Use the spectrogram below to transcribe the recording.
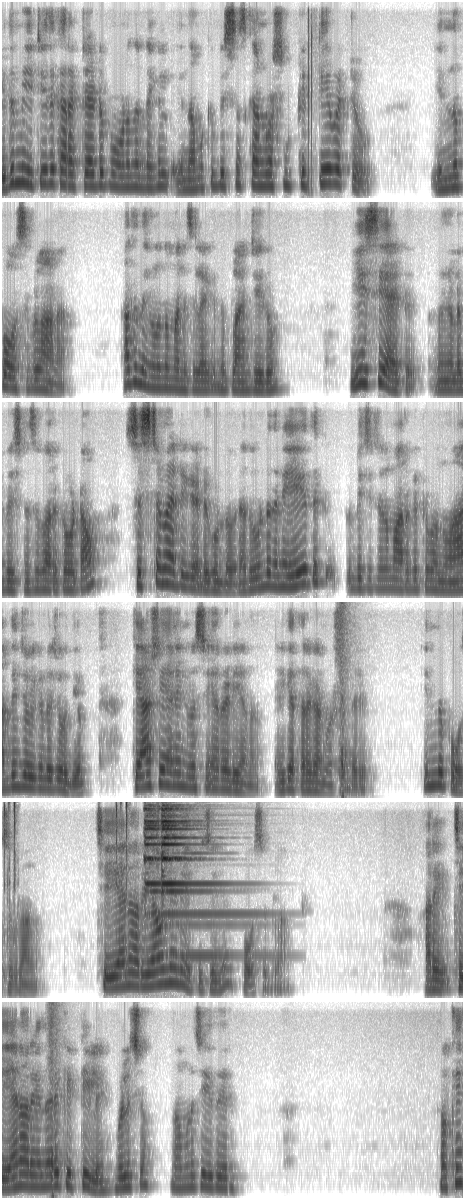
ഇത് മീറ്റ് ചെയ്ത് കറക്റ്റായിട്ട് പോകണമെന്നുണ്ടെങ്കിൽ നമുക്ക് ബിസിനസ് കൺവേർഷൻ കിട്ടിയേ പറ്റൂ. ഇന്ന് പോസിബിൾ ആണ്. അത് നിങ്ങളൊന്ന് മനസ്സിലാക്കി ഒന്ന് പ്ലാൻ ചെയ്തു? ഈസി ആയിട്ട് നിങ്ങളുടെ ബിസിനസ് വർക്കൗട്ട് ആവും. സിസ്റ്റമാറ്റിക് ആയിട്ട് കൊണ്ടുവരും. അതുകൊണ്ട് തന്നെ ഏത് ഡിജിറ്റൽ മാർക്കറ്റ് വന്നു ആദ്യം ചോദിക്കേണ്ട ചോദ്യം ക്യാഷ് ചെയ്യാൻ ഇൻവെസ്റ്റ് ചെയ്യാൻ റെഡിയാണ് എനിക്ക് എത്ര കൺവേർഷൻ തരും? ഇന്ന് പോസിബിൾ ആണ്. ചെയ്യാൻ അറിയാവുന്നതിനെ ഏൽപ്പിച്ച് കഴിഞ്ഞാൽ പോസിബിൾ ആണ്. അറിയ ചെയ്യാൻ അറിയുന്നവരെ കിട്ടിയില്ലേ? വിളിച്ചോ. നമ്മൾ ചെയ്തു തരും. ഓക്കെ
